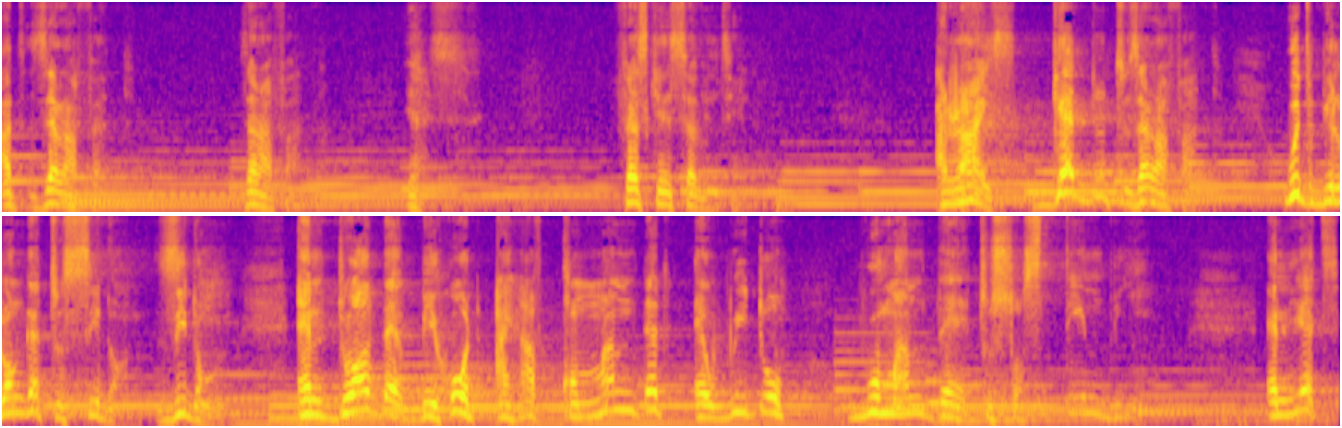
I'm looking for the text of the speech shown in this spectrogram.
at Zarephath. Zarephath. Yes. First Kings 17. Arise, get thee to Zarephath, which belongeth to Sidon, Zidon, and dwell there. Behold, I have commanded a widow woman there to sustain thee. And yet,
